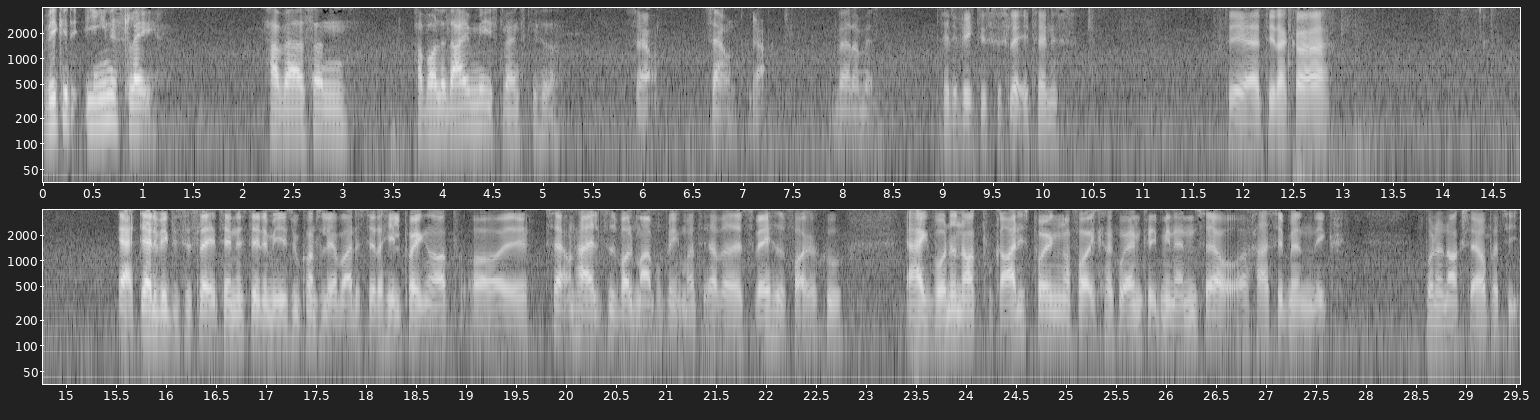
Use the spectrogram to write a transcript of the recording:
hvilket ene slag har været sådan, har voldet dig mest vanskeligheder? Serven. Savn. Ja. Hvad er der med? Det er det vigtigste slag i tennis. Det er det, der gør... Ja, det er det vigtigste slag i tennis. Det er det mest ukontrollerbare. Det sætter hele pointet op. Og øh, serven har altid voldt meget problemer. Det har været et svaghed, folk har kunne... Jeg har ikke vundet nok på gratis point, og folk har kunne angribe min anden serv, og har simpelthen ikke vundet nok servepartier.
